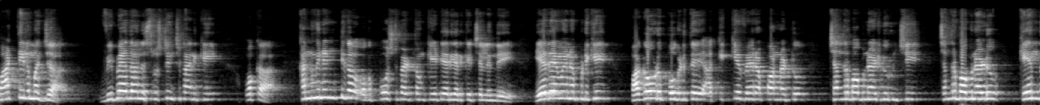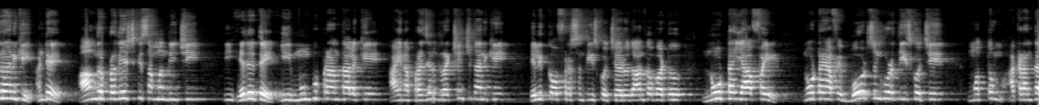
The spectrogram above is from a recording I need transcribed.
పార్టీల మధ్య విభేదాలు సృష్టించడానికి ఒక కన్వీనెంట్గా ఒక పోస్ట్ పెట్టడం కేటీఆర్ గారికి చెల్లింది. ఏదేమైనప్పటికీ పగౌడు పొగిడితే ఆ కిక్కే వేరప్ప అన్నట్టు చంద్రబాబు నాయుడు గురించి చంద్రబాబు నాయుడు కేంద్రానికి అంటే ఆంధ్రప్రదేశ్కి సంబంధించి ఈ ఏదైతే ఈ ముంపు ప్రాంతాలకి ఆయన ప్రజలు రక్షించడానికి హెలికాప్టర్స్ తీసుకొచ్చారు. దాంతోపాటు నూట యాభై నూట యాభై బోట్స్ని కూడా తీసుకొచ్చి మొత్తం అక్కడంతా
